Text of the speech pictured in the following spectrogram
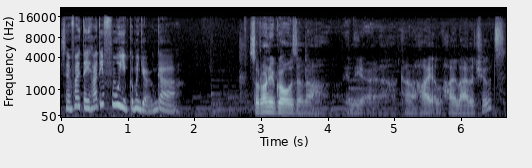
成塊地下啲枯葉咁嘅樣㗎。So it only grows in the in the uh, kind of high high latitudes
